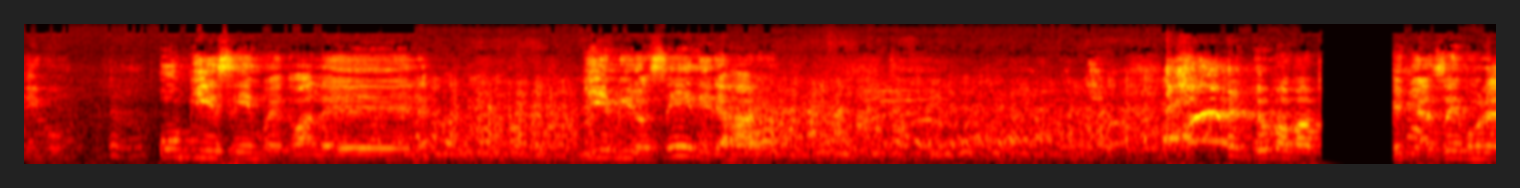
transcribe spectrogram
သိဘူးဥပြင်းစင်းပဲသွားလေတဲ့ပြင်းပြီးတော့စင်းနေတဲ့ဟာတွေတို့ ဘာမှပြန်စင်းမလဲ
